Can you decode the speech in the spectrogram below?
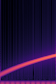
you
